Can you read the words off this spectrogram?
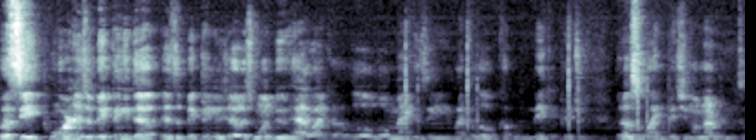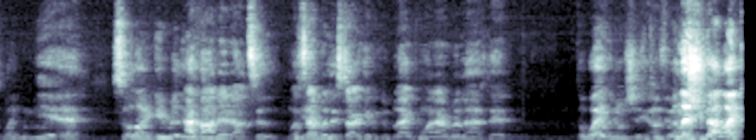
But see, porn is a big thing in jail. Is a big thing in jail. This one dude had like a little little magazine, like a little couple of naked pictures. But it was a white bitch. You know, I'm not really into white women. like Yeah. that. So like it really. I found that out too. Once I really started getting into black porn, I realized that The white you know just Yeah, different. Unless you got like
